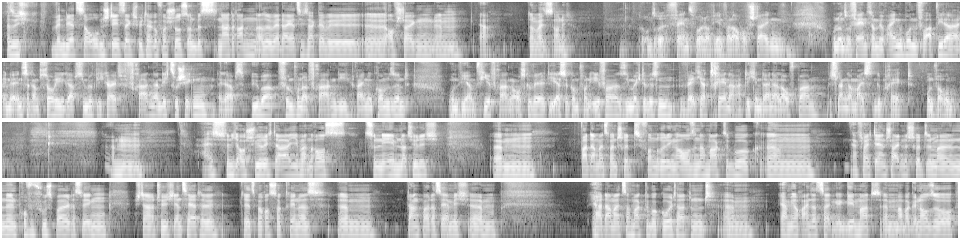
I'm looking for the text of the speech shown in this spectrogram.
also ich, wenn du jetzt da oben stehst, sechs Spieltage vor Schluss und bist nah dran, also wer da jetzt nicht sagt, er will äh, aufsteigen, ähm, ja, dann weiß ich es auch nicht. Also unsere Fans wollen auf jeden Fall auch aufsteigen. Und unsere Fans haben wir auch eingebunden. Vorab wieder in der Instagram Story gab es die Möglichkeit, Fragen an dich zu schicken. Da gab es über 500 Fragen, die reingekommen sind. Und wir haben vier Fragen ausgewählt. Die erste kommt von Eva. Sie möchte wissen, welcher Trainer hat dich in deiner Laufbahn bislang am meisten geprägt und warum? Ähm, finde ich auch schwierig, da jemanden rauszunehmen. Natürlich ähm, war damals mein Schritt von Rödinghausen nach Magdeburg ähm, ja, vielleicht der entscheidende Schritt in meinen Profifußball. Deswegen bin ich da natürlich Jens Hertel, der jetzt bei Rostock Trainer ist, ähm, dankbar, dass er mich ähm, ja, damals nach Magdeburg geholt hat und ähm, ja, mir auch Einsatzzeiten gegeben hat. Ähm, aber genauso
